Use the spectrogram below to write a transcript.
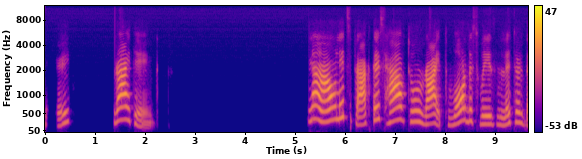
okay writing now let's practice how to write words with letter D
